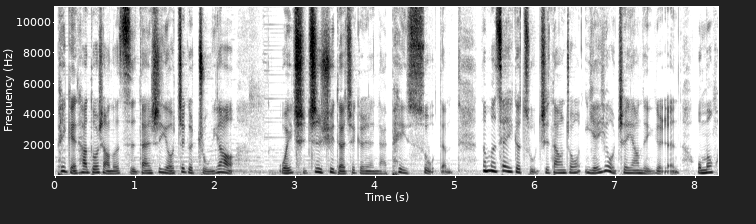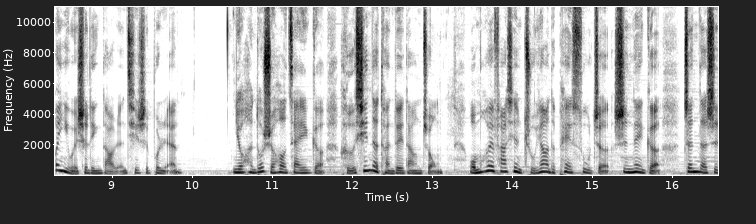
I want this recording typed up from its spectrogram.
配给他多少的子弹，是由这个主要维持秩序的这个人来配速的。那么，在一个组织当中，也有这样的一个人，我们会以为是领导人，其实不然。有很多时候，在一个核心的团队当中，我们会发现主要的配速者是那个真的是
